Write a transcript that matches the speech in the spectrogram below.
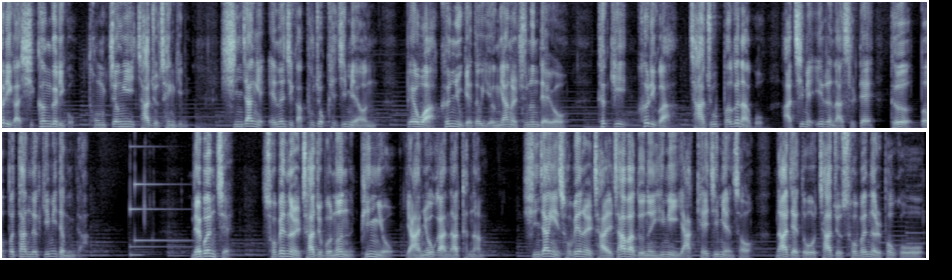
허리가 시큰거리고 통증이 자주 생김. 신장의 에너지가 부족해지면 뼈와 근육에도 영향을 주는데요. 특히 허리가 자주 뻐근하고 아침에 일어났을 때 더 뻣뻣한 느낌이 듭니다. 네 번째, 소변을 자주 보는 빈뇨, 야뇨가 나타남. 신장이 소변을 잘 잡아두는 힘이 약해지면서 낮에도 자주 소변을 보고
